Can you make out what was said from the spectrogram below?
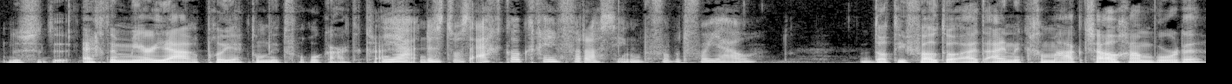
dus het is echt een meerjarenproject om dit voor elkaar te krijgen. Ja, dus het was eigenlijk ook geen verrassing, bijvoorbeeld voor jou. Dat die foto uiteindelijk gemaakt zou gaan worden,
